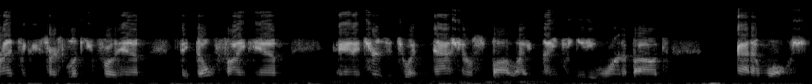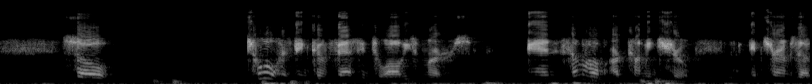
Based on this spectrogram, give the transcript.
frantically starts looking for him. They don't find him, and it turns into a national spotlight in 1981 about Adam Walsh. So, Toole has been confessing to all these murders, and some of them are coming true in terms of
